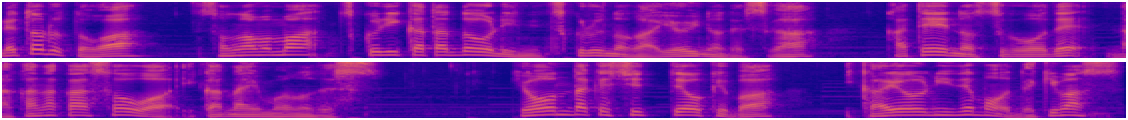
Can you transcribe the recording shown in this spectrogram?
レトルトはそのまま作り方通りに作るのが良いのですが、家庭の都合でなかなかそうはいかないものです。基本だけ知っておけば、いかようにでもできます。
